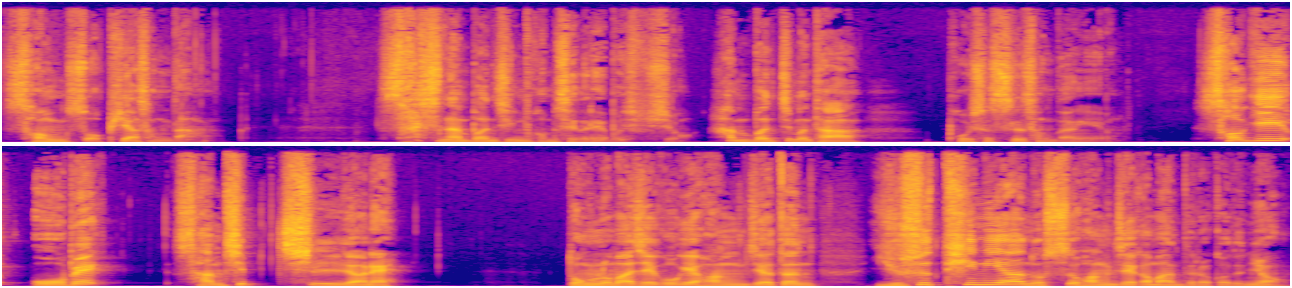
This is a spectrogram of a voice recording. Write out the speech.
성 소피아 성당. 사진 한번 지금 검색을 해보십시오. 한 번쯤은 다 보셨을 성당이에요. 서기 537년에 동로마 제국의 황제였던 유스티니아누스 황제가 만들었거든요.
